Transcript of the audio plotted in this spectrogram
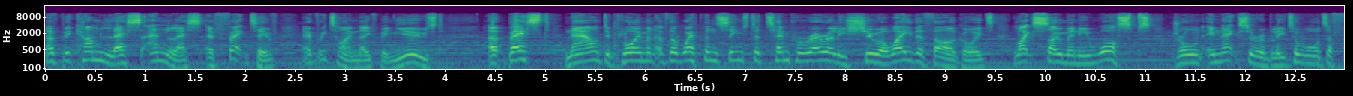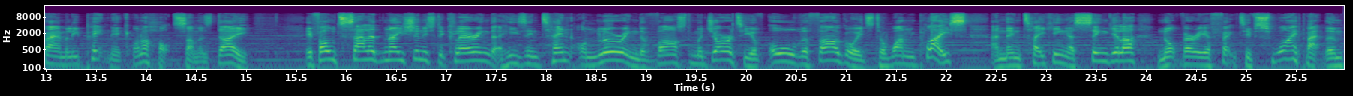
have become less and less effective every time they've been used. At best now deployment of the weapon seems to temporarily shoo away the Thargoids like so many wasps drawn inexorably towards a family picnic on a hot summer's day. If old Salad Nation is declaring that he's intent on luring the vast majority of all the Thargoids to one place and then taking a singular not very effective swipe at them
